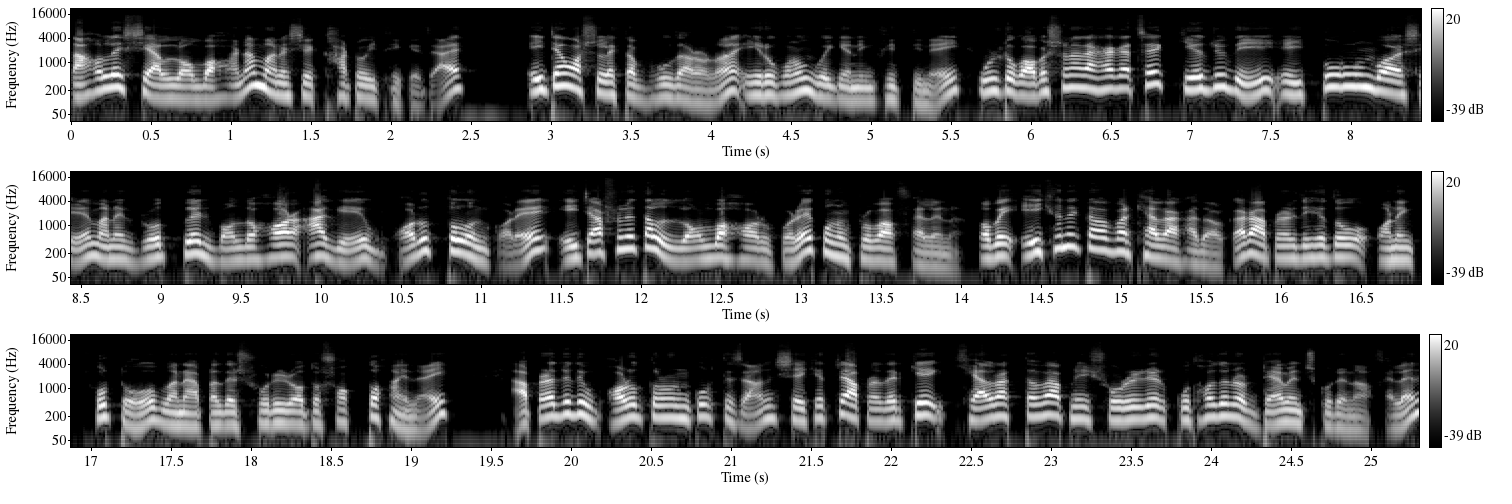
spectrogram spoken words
তাহলে সে আর লম্বা হয় না মানে সে খাটোই থেকে যায়। এইটাও আসলে একটা ভুল ধারণা এরও কোনো বৈজ্ঞানিক ভিত্তি নেই। উল্টো গবেষণা দেখা গেছে, কেউ যদি এই তরুণ বয়সে মানে গ্রোথ প্লেট বন্ধ হওয়ার আগে ভরোত্তোলন করে, এইটা আসলে তার লম্বা হওয়ার উপরে কোনো প্রভাব ফেলে না। তবে এইখানে একটা ব্যাপার খেয়াল রাখা দরকার, আপনার যেহেতু অনেক ছোট মানে আপনাদের শরীর অত শক্ত হয় নাই, আপনারা যদি ভরোত্তোলন করতে চান, সেক্ষেত্রে আপনাদেরকে খেয়াল রাখতে হবে আপনি শরীরের কোথাও যেন ড্যামেজ করে না ফেলেন।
